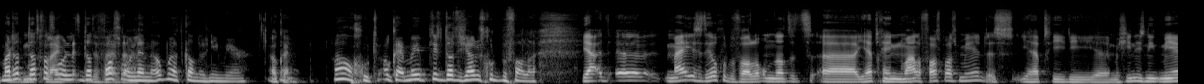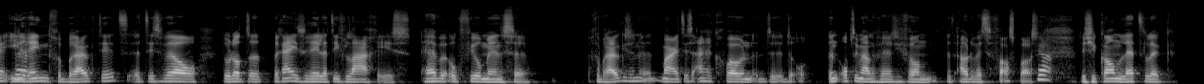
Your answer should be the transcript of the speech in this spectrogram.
maar dat, dat was, Orla- dat was dagen. Orlando ook, maar dat kan dus niet meer. Oké. Oh, goed. Oké, maar je- dat is jou dus goed bevallen. Ja, eh, mij is het heel goed bevallen, omdat het, eh, je hebt geen normale vastpas meer. Dus je hebt hier die eh, machines niet meer. Iedereen gebruikt dit. Het is wel, doordat de prijs relatief laag is, hebben ook veel mensen gebruiken ze het. Maar het is eigenlijk gewoon de, de, een optimale versie van het ouderwetse vastpas. Ja. Dus je kan letterlijk,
